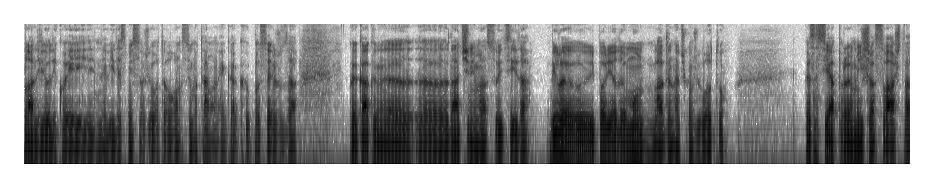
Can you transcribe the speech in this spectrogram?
mladi ljudi koji ne vide smisao života u svima tamo nekak posežu za koje kakvim e, e, načinima suicida. Bilo je i perioda u mom mladenačkom životu kad sam si ja promišljao svašta,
